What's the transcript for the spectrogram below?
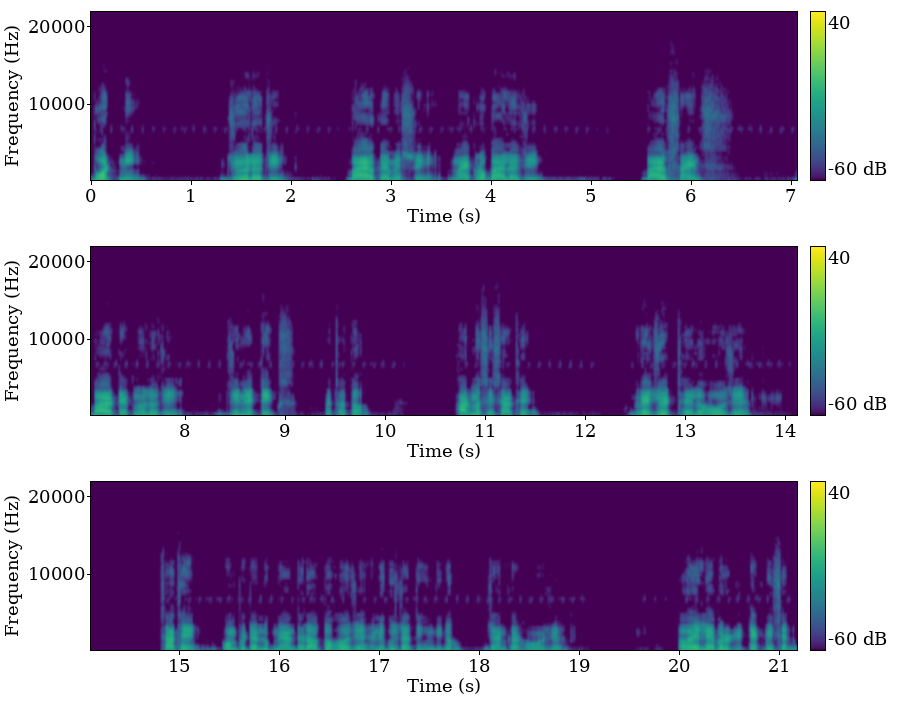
botany, geology, biochemistry, microbiology, bioscience, biotechnology, genetics, અથવા તો ફાર્મસી સાથે ગ્રેજ્યુએટ થયેલો હોવો જોઈએ. સાથે કોમ્પ્યુટરનું જ્ઞાન ધરાવતો હોવો જોઈએ અને ગુજરાતી હિન્દીનો જાણકાર હોવો જોઈએ. હવે લેબોરેટરી ટેકનિશિયન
